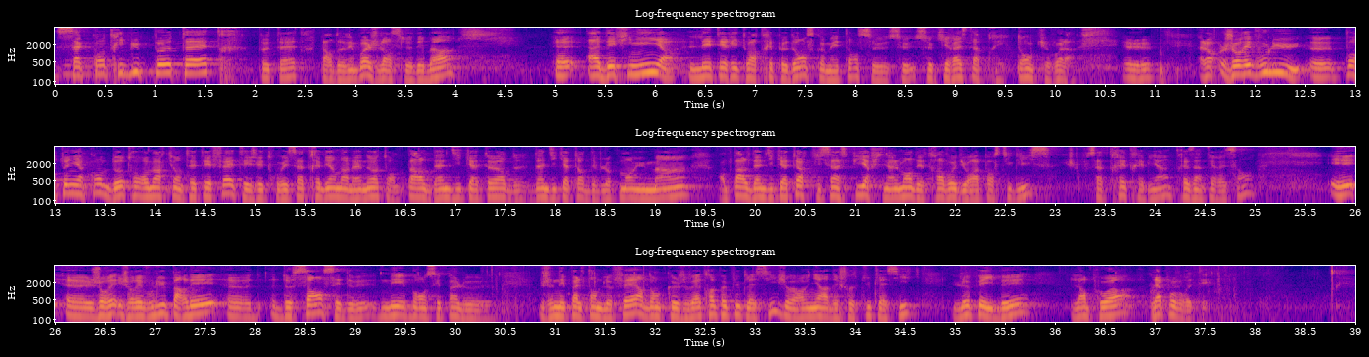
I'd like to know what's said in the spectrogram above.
ça contribue peut-être, peut-être, pardonnez-moi, je lance le débat, à définir les territoires très peu denses comme étant ce, qui reste après. Donc voilà. Euh, alors j'aurais voulu, euh, pour tenir compte d'autres remarques qui ont été faites, et j'ai trouvé ça très bien dans la note, on parle d'indicateurs de, de développement humain, on parle d'indicateurs qui s'inspirent finalement des travaux du rapport Stiglitz. Je trouve ça très très bien, très intéressant. Et j'aurais voulu parler de sens et de, mais bon, c'est pas le, je n'ai pas le temps de le faire, donc je vais être un peu plus classique. Je vais revenir à des choses plus classiques le PIB, l'emploi, la pauvreté.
